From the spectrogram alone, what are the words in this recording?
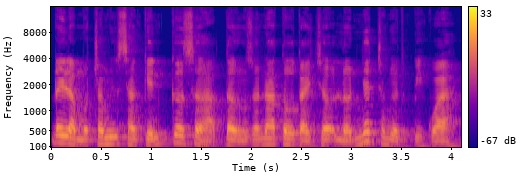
Đây là một trong những sáng kiến cơ sở hạ tầng do NATO tài trợ lớn nhất trong nhiều thập kỷ qua.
